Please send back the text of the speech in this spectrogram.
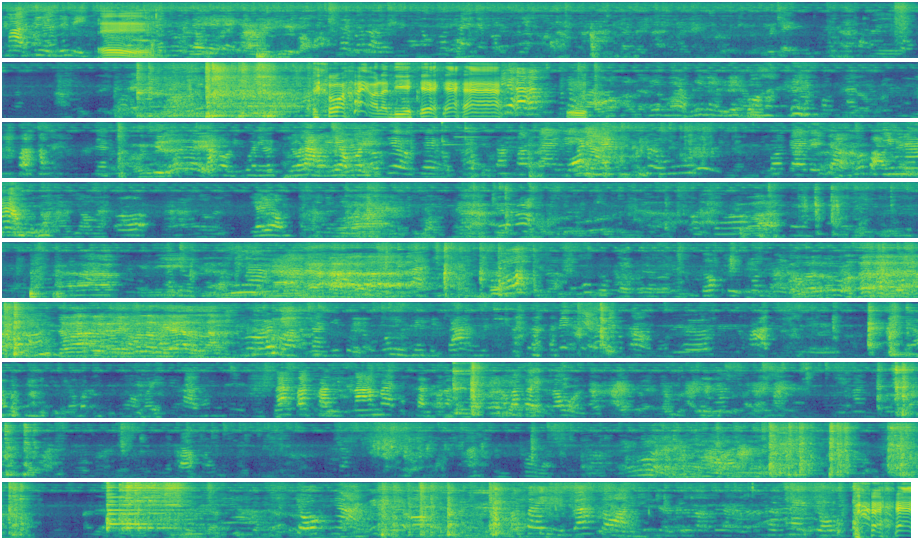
มาซื้อได้ดิเออว้ายเอาละดีอืมวิ่งแนววิ่งแนววิ่งแนวบางทีเลยตั้งเอาดีกว่าเดี๋ยวเดี๋ยวหลังเดี๋ยวก่อนโอเคโอเคโอ้ยเนี่ย ว่าไกลเลยอยาก ยิ้มน้ เดี๋ยวเดี๋ยวจะมาคุยกันเลยคนละเมียละ น้ำตักขันน้ำไม่ขันขนาดนี้มาใส่เข้าอะโจ๊กเนี่ยไม่ได้ออกเขาใส่หนีซ่าซอนผมให้โจ๊ก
